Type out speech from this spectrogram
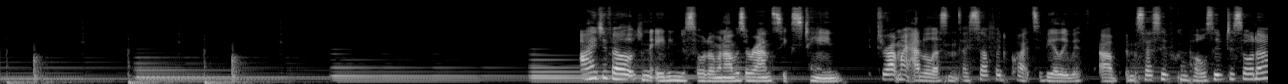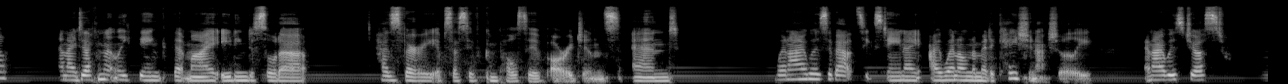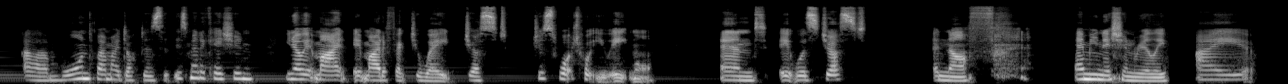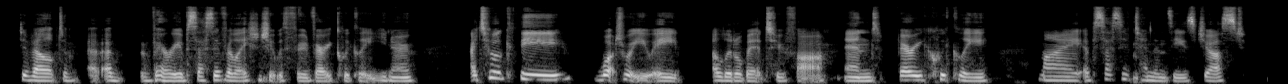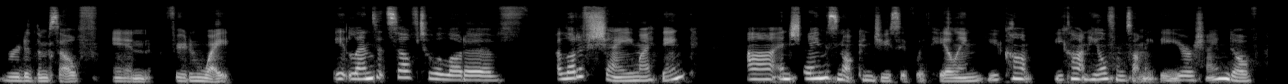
I developed an eating disorder when I was around 16. Throughout my adolescence, I suffered quite severely with um, obsessive compulsive disorder. And I definitely think that my eating disorder has very obsessive compulsive origins. And when I was about 16, I, I went on a medication actually. And I was just um, warned by my doctors that this medication, you know, it might it might affect your weight. Just just watch what you eat more. And it was just enough ammunition, really. I developed a, a, a very obsessive relationship with food very quickly. You know, I took the watch what you eat a little bit too far, and very quickly my obsessive tendencies just rooted themselves in food and weight. It lends itself to a lot of a lot of shame, I think, uh, and shame is not conducive with healing. You can't you can't heal from something that you're ashamed of,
